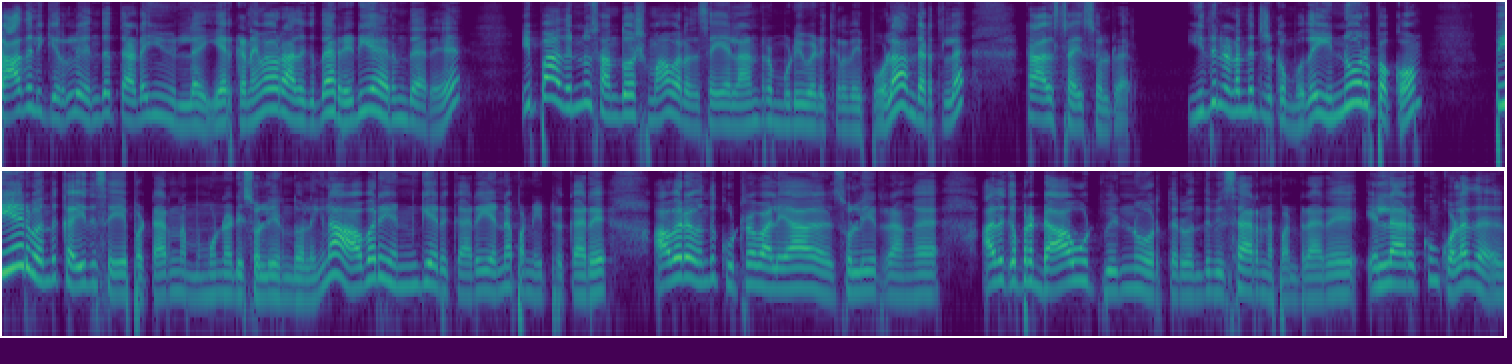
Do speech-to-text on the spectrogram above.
காதலிக்கிறதுலையோ எந்த தடையும் இல்லை. ஏற்கனவே அவர் அதுக்கு தான் ரெடியாக இருந்தார். இப்போ அது இன்னும் சந்தோஷமாக அவர் அதை செய்யலான்ற முடிவெடுக்கிறதை போல் அந்த இடத்துல டால்ஸ்டாய் சொல்கிறார் இது நடந்துட்டு இருக்கும்போது இன்னொரு பக்கம் பியர் வந்து கைது செய்யப்பட்டார் நம்ம முன்னாடி சொல்லியிருந்தோம் இல்லைங்களா? அவர் எங்கே இருக்கார்? என்ன பண்ணிகிட்ருக்காரு அவரை வந்து குற்றவாளியாக சொல்லிடுறாங்க. அதுக்கப்புறம் டாவூட் வின்னு ஒருத்தர் வந்து விசாரணை பண்ணுறாரு எல்லாருக்கும் கொலை த-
